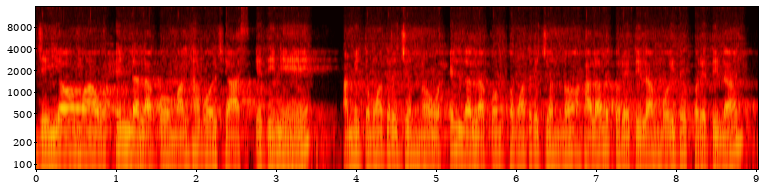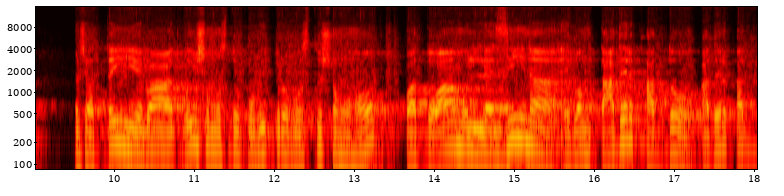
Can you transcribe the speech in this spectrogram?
যে ইয়মা ওহিল্লাকুম আল্লাহ বলছে, আজকে দিনে আমি তোমাদের জন্য ওহিল্লাকুম তোমাদের জন্য হালাল করে দিলাম, বৈধ করে দিলাম বলছে তৈবাদ ওই সমস্ত পবিত্র বস্তুসমূহ তোয়ামুল্লাজিনা এবং তাদের খাদ্য তাদের খাদ্য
